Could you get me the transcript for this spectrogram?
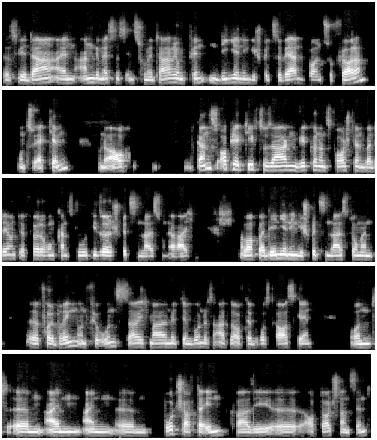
dass wir da ein angemessenes Instrumentarium finden, diejenigen, die Spitze werden wollen, zu fördern und zu erkennen und auch ganz objektiv zu sagen, wir können uns vorstellen, bei der und der Förderung kannst du diese Spitzenleistung erreichen. Aber auch bei denjenigen, die Spitzenleistungen äh, vollbringen und für uns, sage ich mal, mit dem Bundesadler auf der Brust rausgehen und ähm, ein, ein ähm, Botschafterin quasi äh, auch Deutschlands sind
